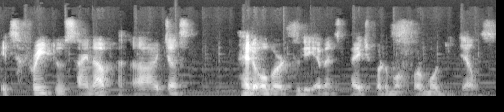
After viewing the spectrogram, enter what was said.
It's free to sign up. Uh, just head over to the events page for, more, for more details.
